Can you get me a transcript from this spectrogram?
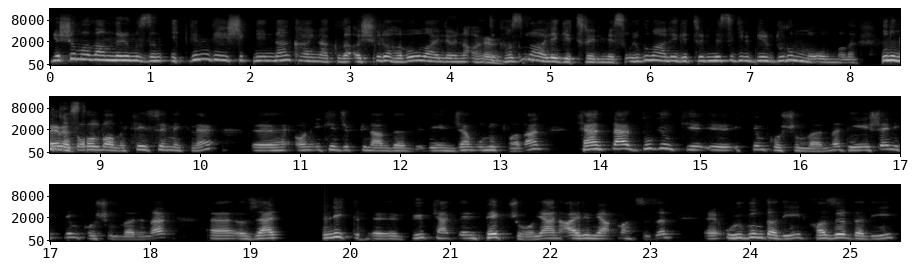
yaşam alanlarımızın iklim değişikliğinden kaynaklı aşırı hava olaylarına artık evet. hazır hale getirilmesi, uygun hale getirilmesi gibi bir durum mu olmalı? Bunu mu Evet olmalı kesinlikle e, onu ikinci planda değineceğim unutmadan. Kentler bugünkü e, iklim koşullarına, değişen iklim koşullarına e, özellikle e, büyük kentlerin pek çoğu yani ayrım yapmaksızın e, uygun da değil, hazır da değil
